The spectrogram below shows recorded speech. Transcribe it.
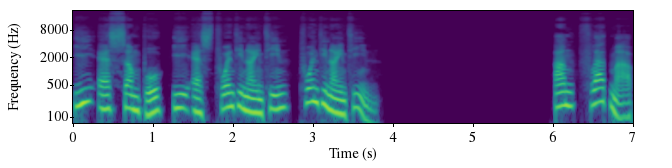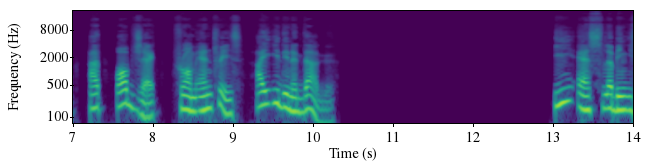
ES10, ES 2019-2019. Ang flat map at object from entries ay idinagdag. ES11,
